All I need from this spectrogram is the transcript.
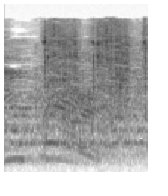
You can.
